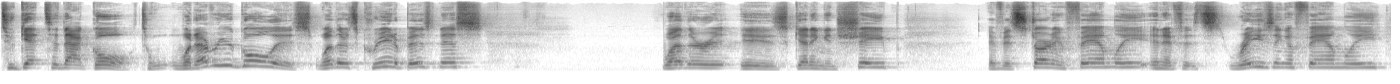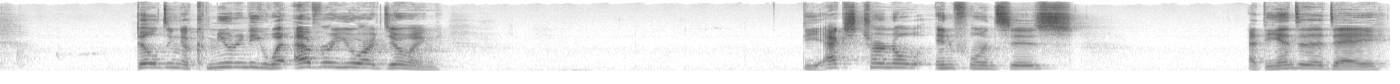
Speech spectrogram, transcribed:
to get to that goal, to whatever your goal is, whether it's create a business, whether it is getting in shape, if it's starting family and if it's raising a family, building a community, whatever you are doing, the external influences at the end of the day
